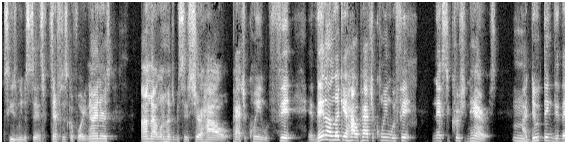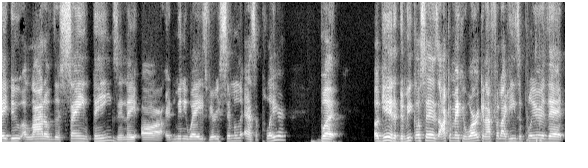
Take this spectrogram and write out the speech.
excuse me, the San Francisco 49ers, I'm not 100% sure how Patrick Queen would fit. And then I look at how Patrick Queen would fit next to Christian Harris. I do think that they do a lot of the same things and they are in many ways very similar as a player. But again, if DeMeco says I can make it work, and I feel like he's a player that,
